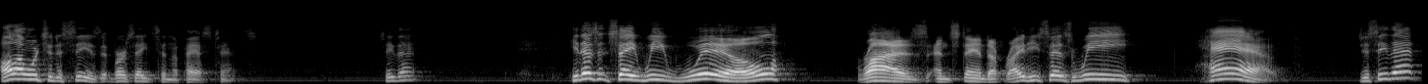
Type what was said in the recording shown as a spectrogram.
All I want you to see is that verse 8's in the past tense. See that? He doesn't say we will rise and stand upright. He says we have. Do you see that?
